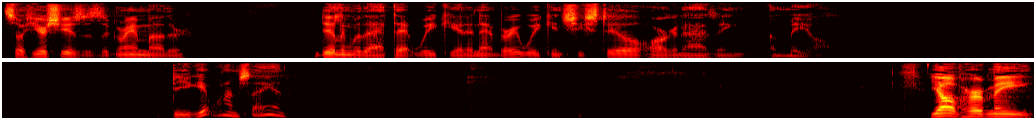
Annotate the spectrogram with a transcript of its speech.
So here she is as a grandmother dealing with that that weekend, and that very weekend she's still organizing a meal. Do you get what I'm saying? Y'all have heard me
